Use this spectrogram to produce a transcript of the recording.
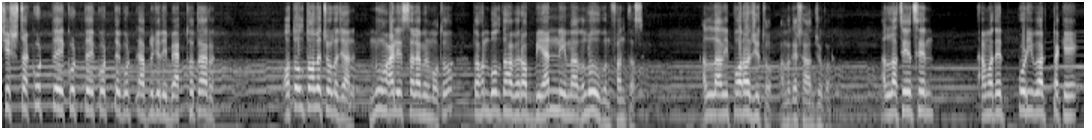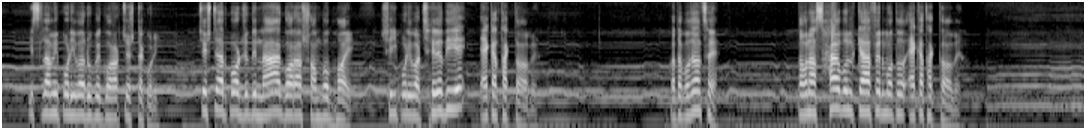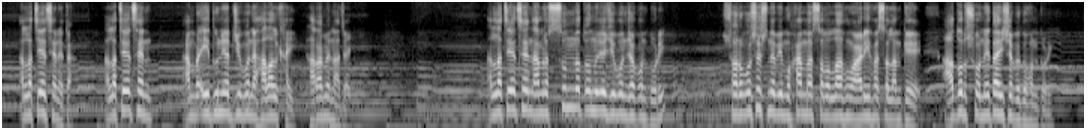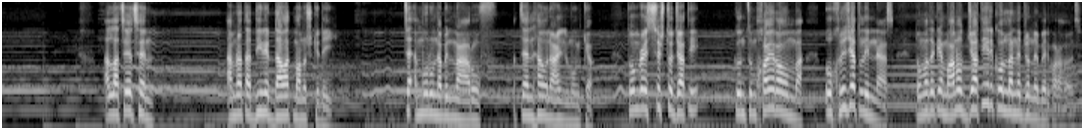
চেষ্টা করতে করতে করতে করতে আপনি যদি ব্যর্থতার অতল তলে চলে যান নূহ আলি সালামের মতো, তখন বলতে হবে, রব্বি আন্নি মাগলুগুন ফান্তাস। আল্লাহ, আমি পরাজিত, আমাকে সাহায্য কর। আল্লাহ চেয়েছেন আমাদের পরিবারটাকে ইসলামী পরিবার রূপে গড়ার চেষ্টা করি। চেষ্টার পর যদি না গড়া সম্ভব হয়, সেই পরিবার ছেড়ে দিয়ে একা থাকতে হবে। কথা বোঝা যাচ্ছে? তখন আসহাবুল ক্যাফের মতো একা থাকতে হবে। আল্লাহ চেয়েছেন এটা। আল্লাহ চেয়েছেন আমরা এই দুনিয়ার জীবনে হালাল খাই, হারামে না যাই। আল্লাহ চেয়েছেন আমরা সুন্নত অনুযায়ী জীবনযাপন করি। সর্বশেষ নবী মুহাম্মদ সাল আলী হাসাল্লামকে আদর্শ নেতা হিসেবে গ্রহণ করি। আল্লাহ চেয়েছেন আমরা তার দিনের দাওয়াত মানুষকে দেই। মরুন আবিল মারুফ তেনহাউন আনিল মুনকার। তোমরা শ্রেষ্ঠ জাতি, কুন্তুম খয়রা উম্মা উখরিজাত লিন্নাস। তোমাদেরকে মানব জাতির কল্যাণের জন্য বের করা হয়েছে।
